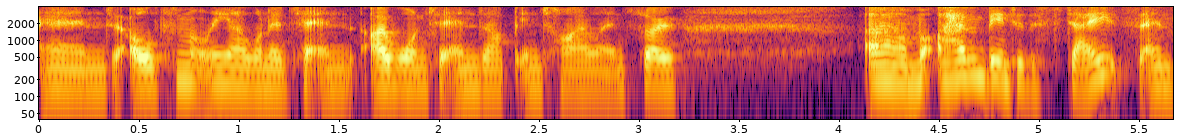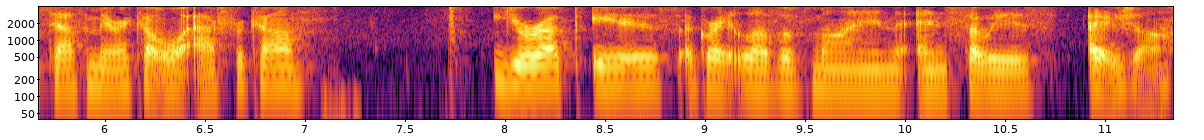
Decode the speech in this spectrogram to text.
and ultimately I wanted to end I want to end up in Thailand. So um, I haven't been to the States and South America or Africa. Europe is a great love of mine, and so is Asia,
